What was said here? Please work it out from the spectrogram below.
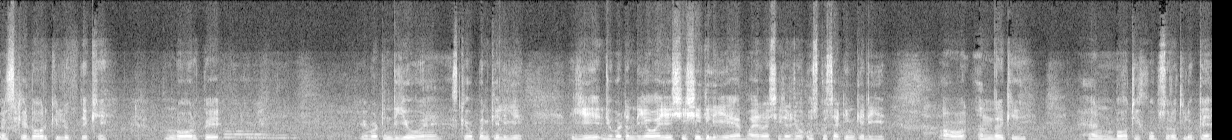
इसके डोर की लुक देखें। डोर पे ये बटन दिए हुए हैं इसके ओपन के लिए। ये जो बटन दिया हुआ है, ये शीशे के लिए है, बाहर वाला शीशा जो उसको सेटिंग के लिए। और अंदर की हैंड बहुत ही खूबसूरत लुक है।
